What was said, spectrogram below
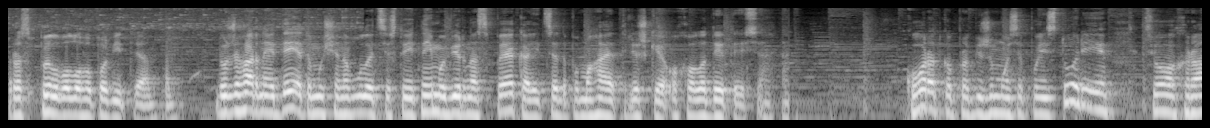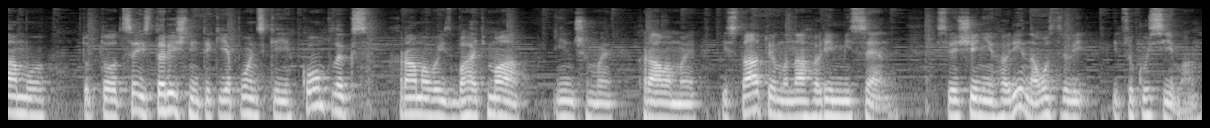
розпил волого повітря. Дуже гарна ідея, тому що на вулиці стоїть неймовірна спека, і це допомагає трішки охолодитися. Коротко пробіжимося по історії цього храму. Тобто це історичний такий японський комплекс храмовий з багатьма іншими храмами і статуями на горі Місен, священній горі на острові Іцукусіма.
